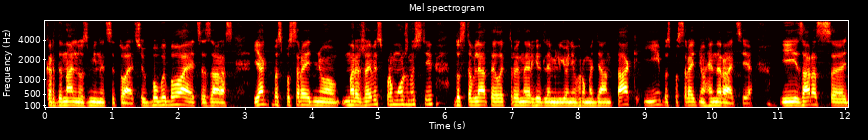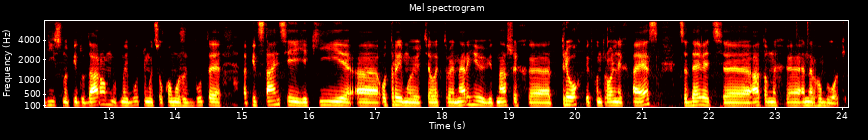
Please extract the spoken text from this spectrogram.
кардинально змінить ситуацію. Бо вибивається зараз як безпосередньо мережеві спроможності доставляти електроенергію для мільйонів громадян, так і безпосередньо генерація. І зараз дійсно під ударом в майбутньому цілком можуть бути підстанції, які е, отримують електроенергію від наших е, трьох підконтрольних АЕС. Це 9 е, атомних е, енергоблоків.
